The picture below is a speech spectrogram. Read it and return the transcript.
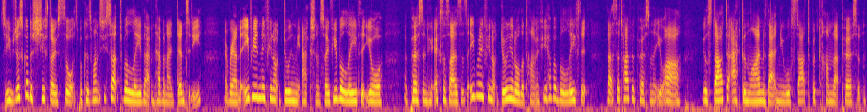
So you've just got to shift those thoughts because once you start to believe that and have an identity around it, even if you're not doing the action, so if you believe that you're a person who exercises, even if you're not doing it all the time, if you have a belief that that's the type of person that you are, you'll start to act in line with that and you will start to become that person.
